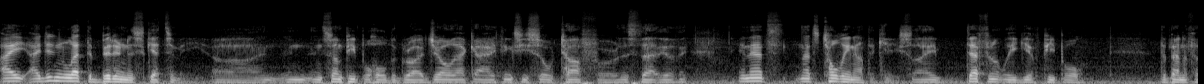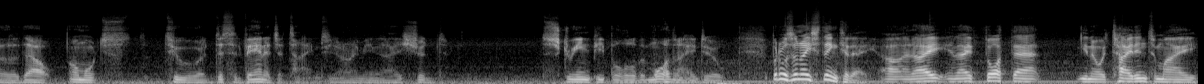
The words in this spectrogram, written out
I, I didn't let the bitterness get to me. Uh, and, and, and, some people hold the grudge. Oh, that guy thinks he's so tough, or this, that, the other thing. And that's that's totally not the case. I definitely give people the benefit of the doubt, almost to a disadvantage at times. You know what I mean? I should screen people a little bit more than I do. But it was a nice thing today, uh, and I and I thought that you know it tied into my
